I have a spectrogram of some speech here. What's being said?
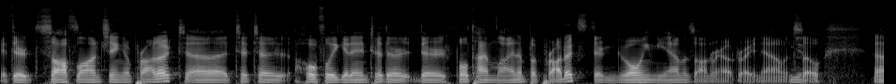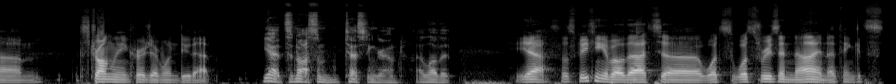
if they're soft launching a product uh, to to hopefully get into their their full time lineup of products, they're going the Amazon route right now, and Yeah. so um, strongly encourage everyone to do that. Yeah, it's an awesome testing ground. I love it. Yeah. So speaking about that, uh, what's what's reason nine? I think it's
